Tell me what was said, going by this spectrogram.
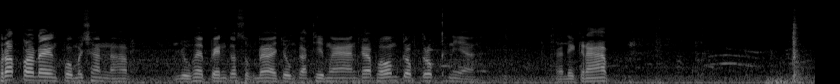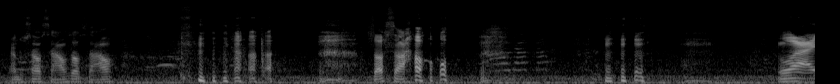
พระประแดงโปรโมชั่นนะครับ อยู่ให้เป็นก็สุขได้จงกับทีมงานครับผมกรบกรบเนี่ยสวัสดีครับอันสาวสาวสาวสาวสาวสาววาย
